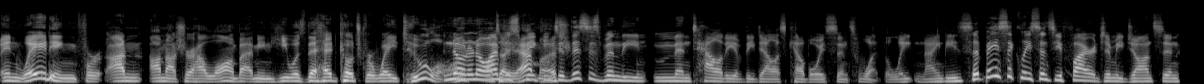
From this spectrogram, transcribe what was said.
And waiting for. I'm I'm not sure how long, but I mean, he was the head coach for way too long. No, no, no. I'll I'm just speaking much. to this has been the mentality of the Dallas Cowboys since what the late '90s. So basically, since you fired Jimmy Johnson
